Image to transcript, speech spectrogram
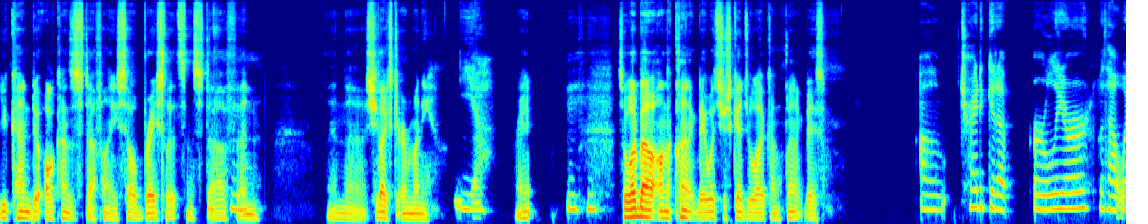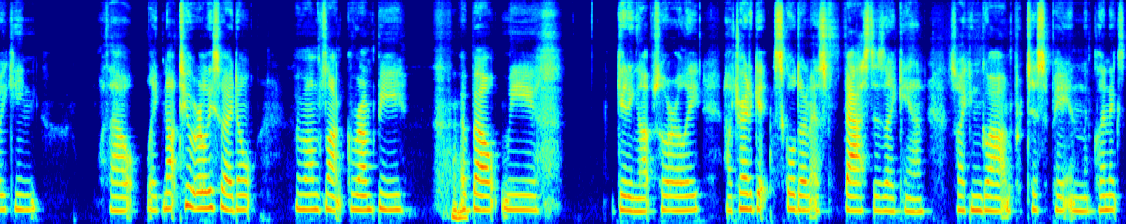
you kind of do all kinds of stuff. Huh? You sell bracelets and stuff, Mhm. and and uh, she likes to earn money, Yeah. right? hmm So, what about on the clinic day? What's your schedule like on clinic days? I'll try to get up earlier without waking, without like not too early, so I don't. My mom's not grumpy about me getting up so early. I'll try to get school done as fast as I can so I can go out and participate in the clinics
